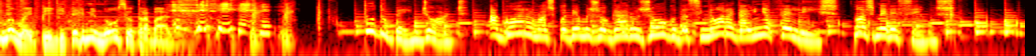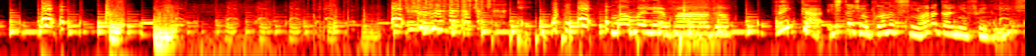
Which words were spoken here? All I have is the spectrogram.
Mamãe Pig terminou seu trabalho. Tudo bem, George. Agora nós podemos jogar o jogo da Senhora Galinha Feliz. Nós merecemos. Jogando a Senhora Galinha Feliz?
